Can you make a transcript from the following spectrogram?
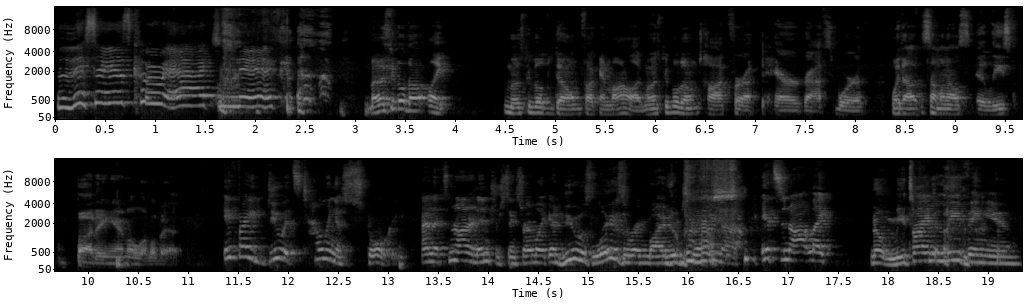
This is correct, Nick. Most people don't like. Most people don't fucking monologue. Most people don't talk for a paragraph's worth without someone else at least butting in a little bit. if I do, it's telling a story, and it's not an interesting story. I'm like, and he was lasering my vagina. it's not like No, me I'm leaving you.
